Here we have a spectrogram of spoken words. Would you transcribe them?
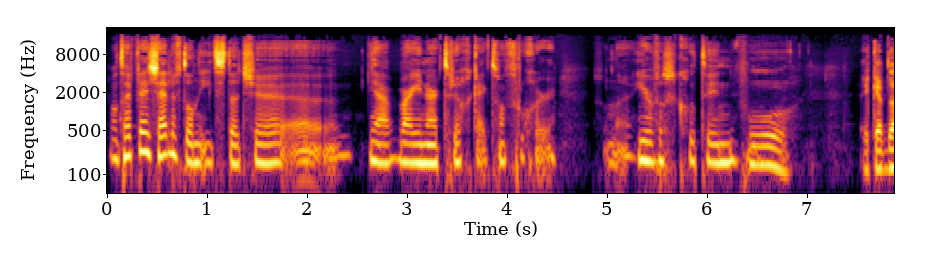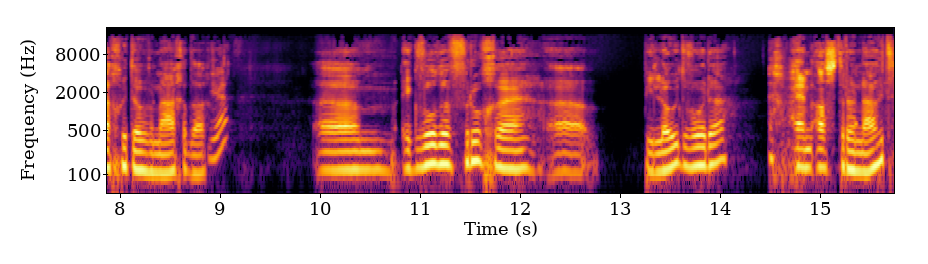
Want heb jij zelf dan iets dat je, ja, waar je naar terugkijkt van vroeger? Van, uh, hier was ik goed in. Oeh, ik heb daar goed over nagedacht. Ja? Um, ik wilde vroeger uh, piloot worden en astronaut.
